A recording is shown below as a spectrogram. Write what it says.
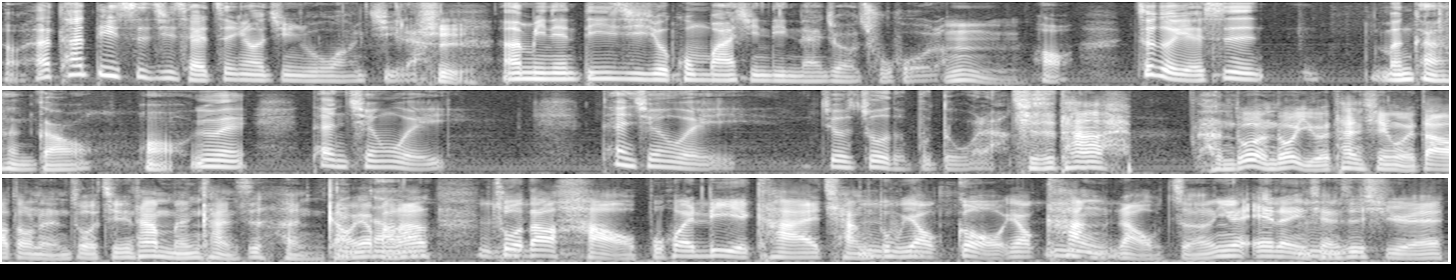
哦，他他第四季才正要进入旺季啦。是，那明年第一季就公八新订单就要出货了。嗯，好、哦，这个也是门槛很高哦，因为碳纤维，碳纤维就做的不多啦。其实它。很多人都以为碳纤维大家都能做，其实它门槛是很高，要把它做到好，嗯、不会裂开，强度要够，嗯、要抗扰折。嗯、因为 Alan 以前是学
